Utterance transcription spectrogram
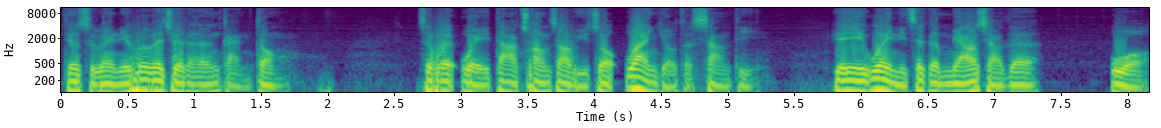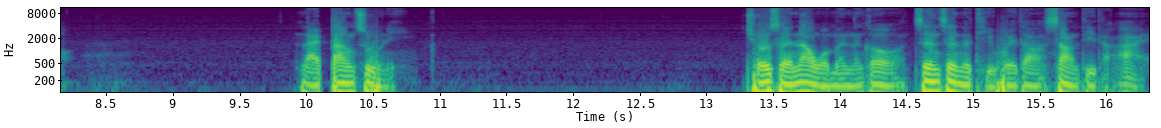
弟兄姊妹，你会不会觉得很感动？这位伟大创造宇宙万有的上帝，愿意为你这个渺小的我来帮助你。求神让我们能够真正的体会到上帝的爱。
